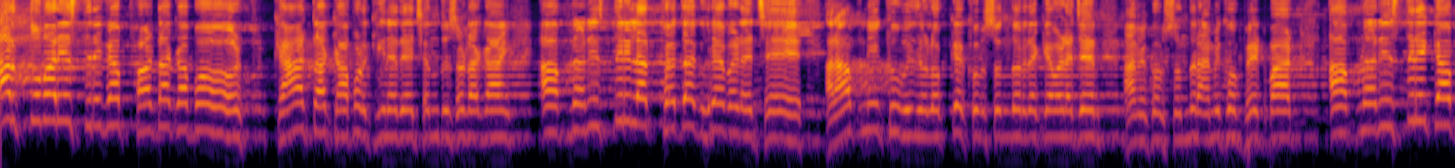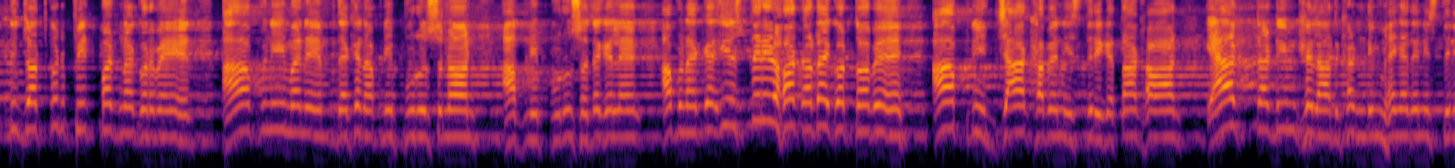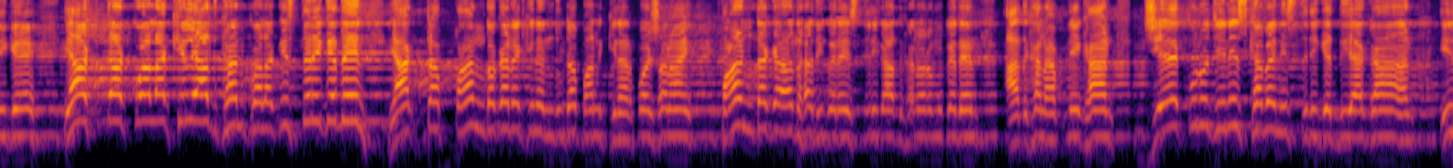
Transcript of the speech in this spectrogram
আর তোমার স্ত্রীকে ফাটা কাপড়, কাটা কাপড় কিনে দিয়েছেন দুশো টাকায়। আপনার স্ত্রী লাত ফেতা ঘুরে বেড়েছে আর আপনি খুব লোককে খুব সুন্দর দেখে বেড়েছেন আমি খুব সুন্দর, আমি খুব ফিটফাট। আপনার স্ত্রীকে আপনি যতক্ষণ ফিটফাট না করবেন, আপনি মানে দেখেন আপনি পুরুষ নন, আপনি পুরুষ হতে গেলেন, আপনাকে স্ত্রীর হক আদায় করতে হবে। আপনি যা খাবেন স্ত্রীকে তা খাওয়ান। একটা ডিম খেলে আধখান ডিম ভেঙে দেন স্ত্রীকে, একটা কলা খেলে আধখান কলা স্ত্রীকে দেন, একটা পান দোকানে কিনেন, দুটো পান কেনার পয়সা নাই, পানটাকে আধা আধি করে স্ত্রীকে আধখান ওর মুখে দেন আধখান আপনি খান যে কোনো জিনিস খাবেন স্ত্রীকে দিয়া খান,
